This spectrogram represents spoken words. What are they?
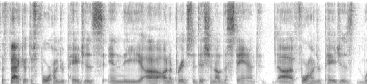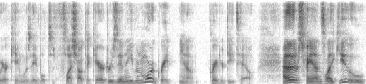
the fact that there's 400 pages in the uh, unabridged edition of The Stand, uh, 400 pages where King was able to flesh out the characters in even more great, you know, greater detail. And then there's fans like you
